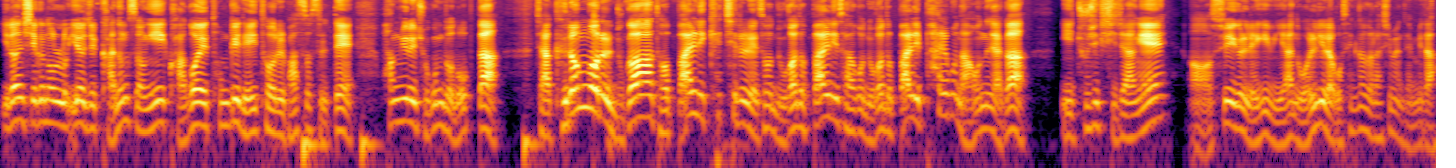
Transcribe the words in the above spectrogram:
이런 시그널로 이어질 가능성이 과거의 통계 데이터를 봤었을 때 확률이 조금 더 높다. 자, 그런 거를 누가 더 빨리 캐치를 해서 누가 더 빨리 사고 누가 더 빨리 팔고 나오느냐가 이 주식 시장의 어, 수익을 내기 위한 원리라고 생각을 하시면 됩니다.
